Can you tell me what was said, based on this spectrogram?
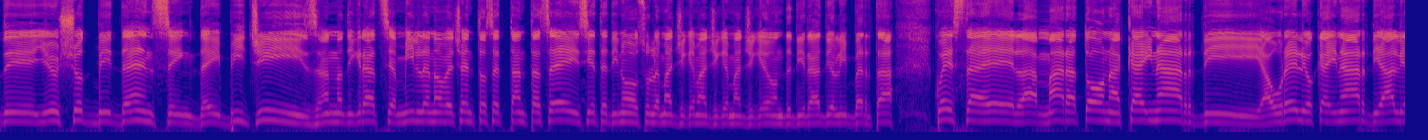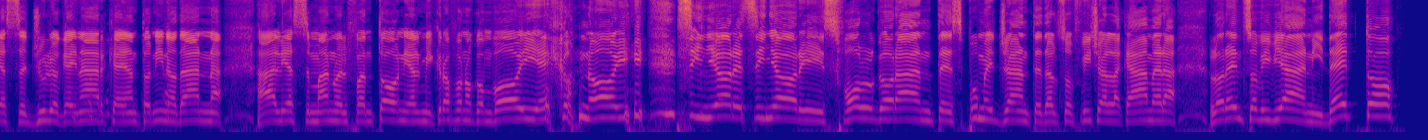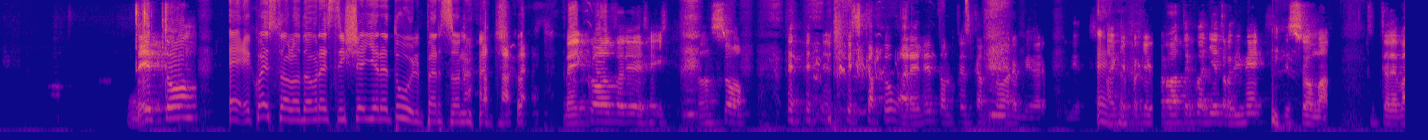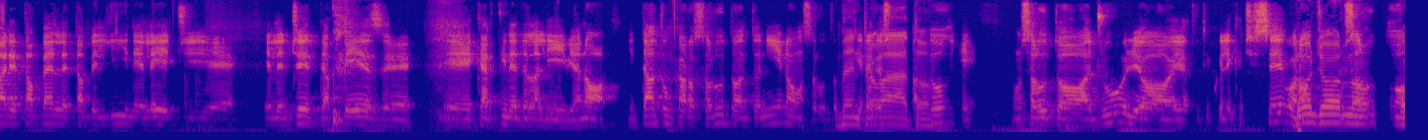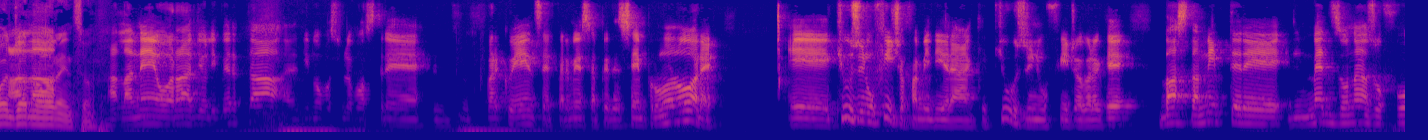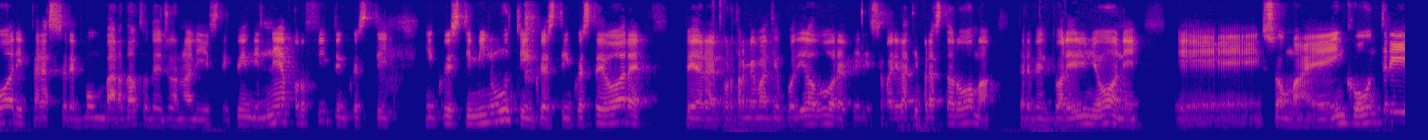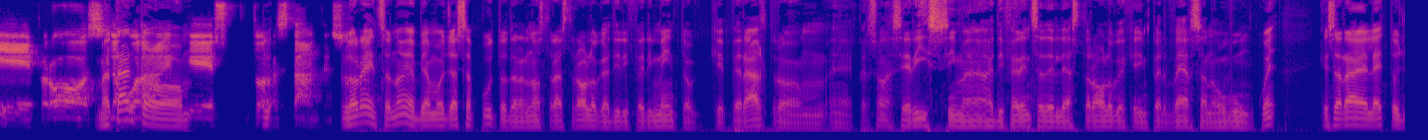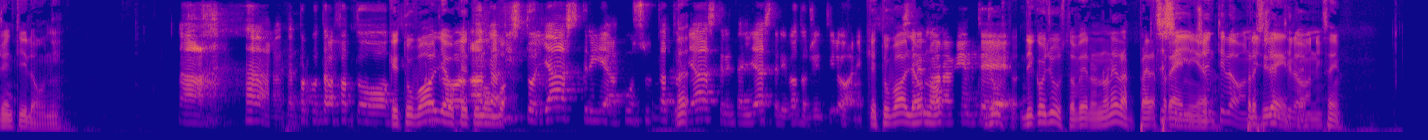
Di You Should Be Dancing dei Bee Gees, anno di grazia 1976, siete di nuovo sulle magiche, magiche, magiche onde di Radio Libertà. Questa è la maratona Cainardi, Aurelio Cainardi alias Giulio Cainarca e Antonino Danna alias Manuel Fantoni al microfono con voi e con noi, signore e signori, sfolgorante, spumeggiante dal suo ufficio alla Camera, Lorenzo Viviani, detto... Detto? Eh, e questo lo dovresti scegliere tu il personaggio. Beh, di, non so, il pescatore, detto il pescatore, mi dire. Eh. Anche perché guardate qua dietro di me, insomma, tutte le varie tabelle, tabelline, leggi e, e leggette appese e cartine della Livia. No, intanto un caro saluto a Antonino, un saluto a tutti ben trovato. i un saluto a Giulio e a tutti quelli che ci seguono. Buongiorno, buongiorno alla, Lorenzo. Alla Neo Radio Libertà, eh, di nuovo sulle vostre frequenze, per me sapete sempre un onore. E chiuso in ufficio, fammi dire anche, chiuso in ufficio perché basta mettere il mezzo naso fuori per essere bombardato dai giornalisti. Quindi ne approfitto in questi, in questi minuti, in, questi, in queste ore per portarmi avanti un po' di lavoro. Quindi siamo arrivati presto a Roma per eventuali riunioni e, insomma, e incontri, e però si Ma lavora tanto... anche su tutto il restante. Insomma. Lorenzo, noi abbiamo già saputo dalla nostra astrologa di riferimento, che peraltro è persona serissima, a differenza delle astrologhe che imperversano ovunque, che sarà eletto Gentiloni. Ah, ah, proprio te l'ha fatto. Che tu voglia o che tu ha, non ha voglia. visto gli astri, ha consultato Eh. gli astri, dagli astri è arrivato Gentiloni. Che tu voglia o no. veramente- Giusto. Dico giusto, vero? Non era pre- Sì, sì, premier, Gentiloni, presidente. Gentiloni. Sì.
